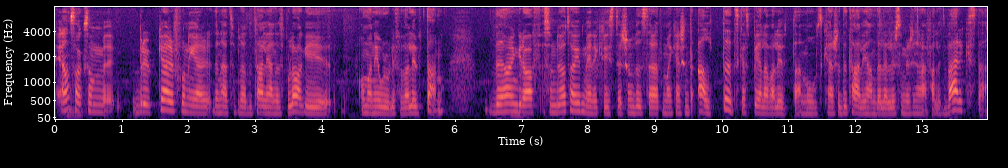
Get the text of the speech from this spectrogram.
En sak som brukar få ner den här typen av detaljhandelsbolag är ju om man är orolig för valutan. Vi har en graf som du har tagit med dig, Christer, som visar att man kanske inte alltid ska spela valutan mot kanske detaljhandel eller som i det här fallet verkstad.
